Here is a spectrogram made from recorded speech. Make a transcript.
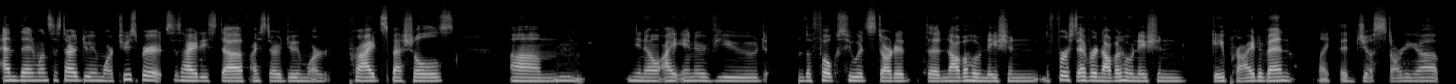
And then once I started doing more Two Spirit Society stuff, I started doing more Pride specials. Um, mm. You know, I interviewed the folks who had started the Navajo Nation, the first ever Navajo Nation Gay Pride event, like they're just starting up.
